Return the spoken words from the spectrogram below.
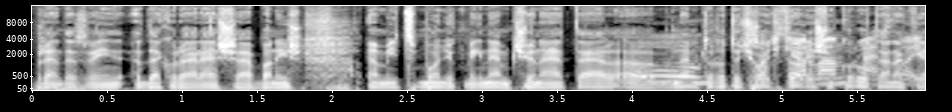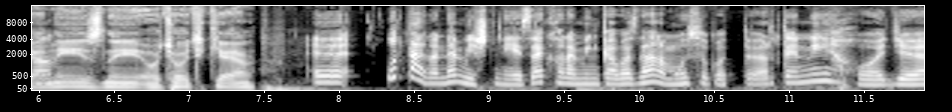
rendezvény dekorálásában is, amit mondjuk még nem csináltál, Ó, nem tudod, hogy hogy kell, és akkor utána kell van. nézni, hogy hogy kell. Utána nem is nézek, hanem inkább az nálam úgy szokott történni, hogy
